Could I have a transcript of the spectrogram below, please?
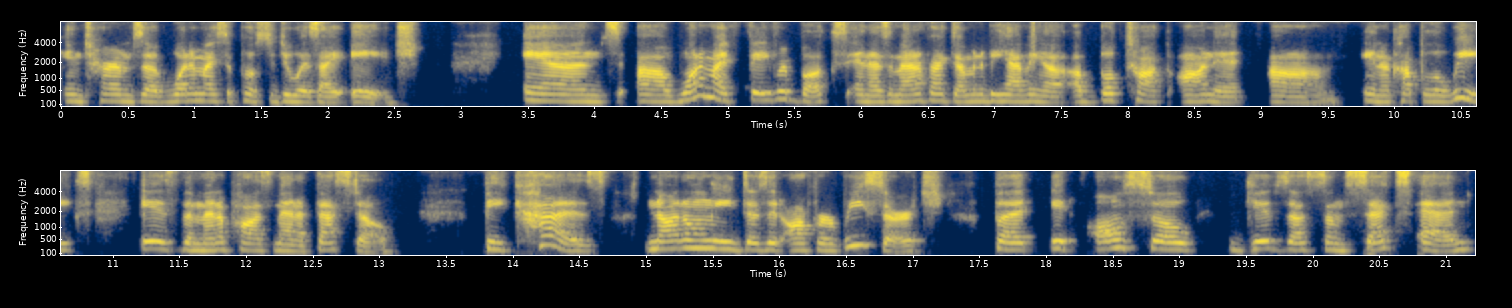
in terms of what am I supposed to do as I age. And uh, one of my favorite books, and as a matter of fact, I'm going to be having a, a book talk on it um, in a couple of weeks, is the Menopause Manifesto, because not only does it offer research, but it also gives us some sex ed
